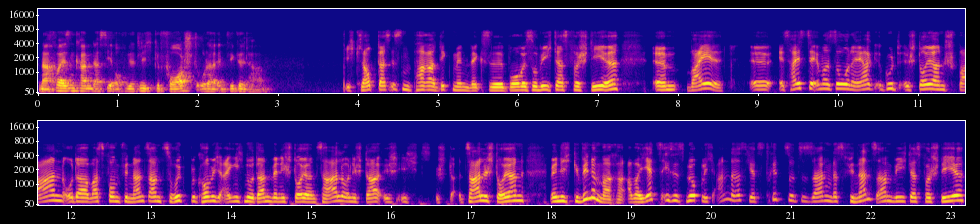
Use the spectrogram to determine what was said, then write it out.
nachweisen kann, dass sie auch wirklich geforscht oder entwickelt haben. Ich glaube, das ist ein Paradigmenwechsel, Boris, so wie ich das verstehe, ähm, weil äh, es heißt ja immer so, naja, gut, Steuern sparen oder was vom Finanzamt zurück bekomme ich eigentlich nur dann, wenn ich Steuern zahle und ich, ich, ich zahle Steuern, wenn ich Gewinne mache. Aber jetzt ist es wirklich anders. Jetzt tritt sozusagen das Finanzamt, wie ich das verstehe,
